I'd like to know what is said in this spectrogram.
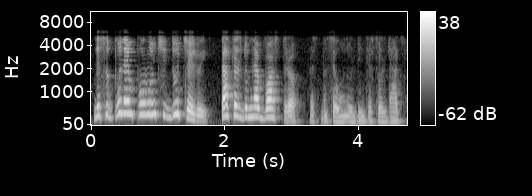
Ne supunem poruncii ducelui, tatăl dumneavoastră, răspunse unul dintre soldați.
